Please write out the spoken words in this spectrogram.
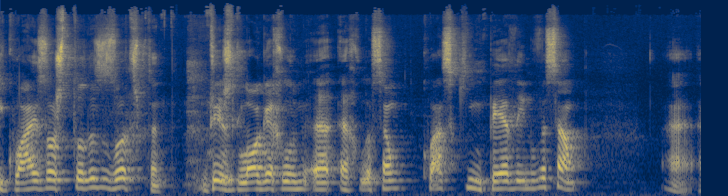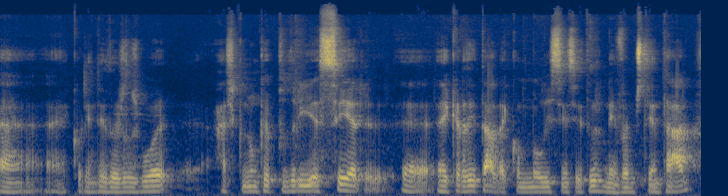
iguais aos de todas as outras. Portanto, desde logo a, a, a relação quase que impede a inovação. A, a, 42 de Lisboa acho que nunca poderia ser uh, acreditada como uma licenciatura, nem vamos tentar,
